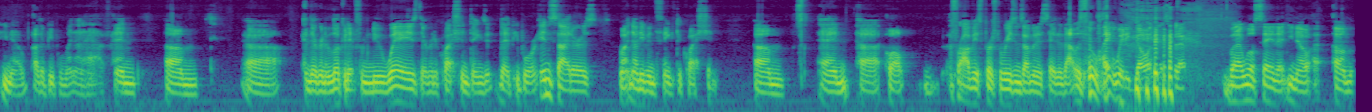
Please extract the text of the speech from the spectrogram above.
you know other people might not have, and um, uh, and they're going to look at it from new ways. They're going to question things that, that people who are insiders might not even think to question. Um, and uh, well, for obvious personal reasons, I'm going to say that that was the right way to go on this. but I, but I will say that you know um,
